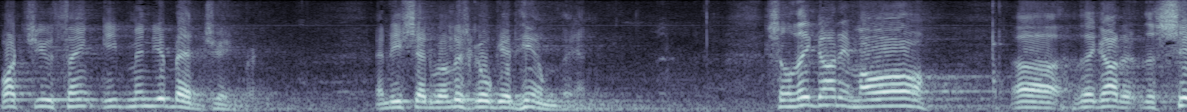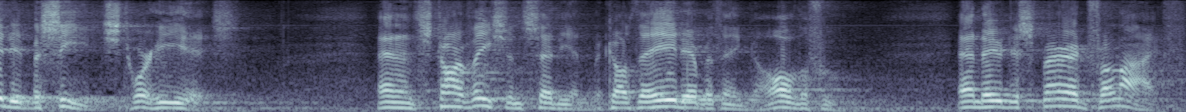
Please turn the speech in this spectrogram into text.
what you think, even in your bedchamber. And he said, Well, let's go get him then. So they got him all, uh, they got the city besieged where he is. And starvation set in because they ate everything, all the food. And they despaired for life.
